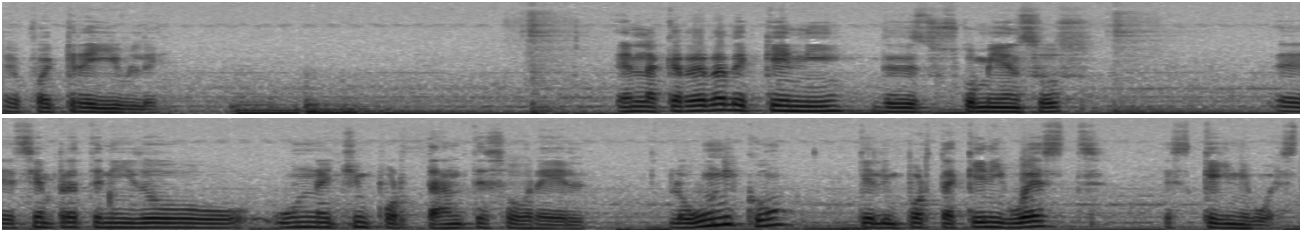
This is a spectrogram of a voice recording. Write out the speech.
eh, fue creíble. En la carrera de Kenny, desde sus comienzos, eh, siempre ha tenido un hecho importante sobre él. Lo único que le importa a Kanye West es Kanye West.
